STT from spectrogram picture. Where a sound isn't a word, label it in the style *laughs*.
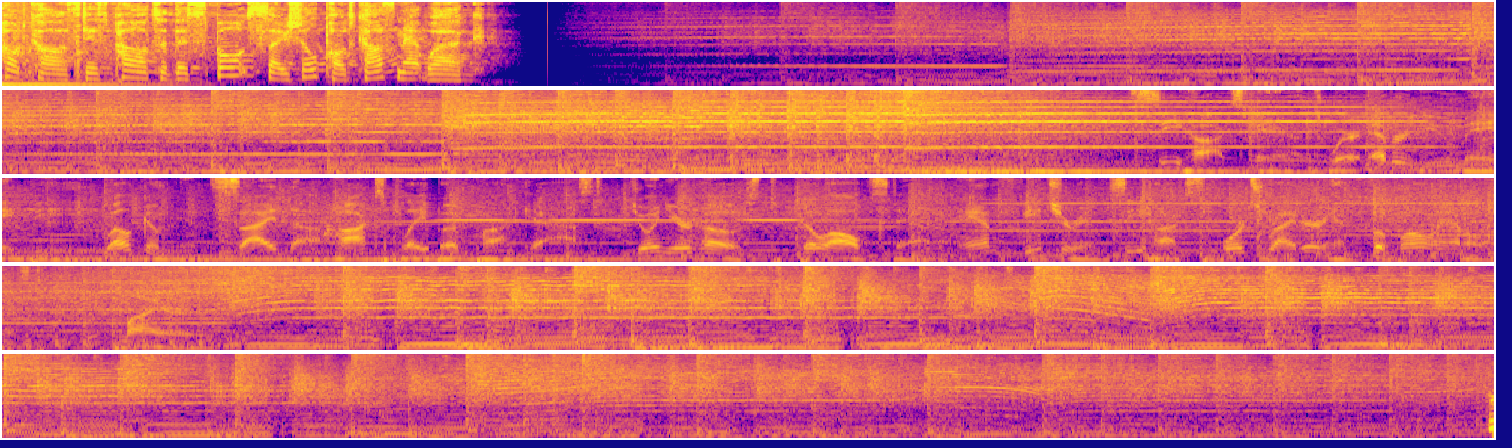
podcast is part of the Sports Social Podcast Network. Seahawks fans, wherever you may be, welcome inside the Hawks Playbook Podcast. Join your host, Bill Alvstad, and featuring Seahawks sports writer and football analyst, Keith Myers.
